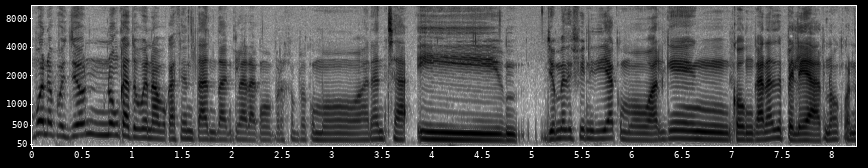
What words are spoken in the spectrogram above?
Bueno, pues yo nunca tuve una vocación tan tan clara como por ejemplo como Arancha y yo me definiría como alguien con ganas de pelear, ¿no? Con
